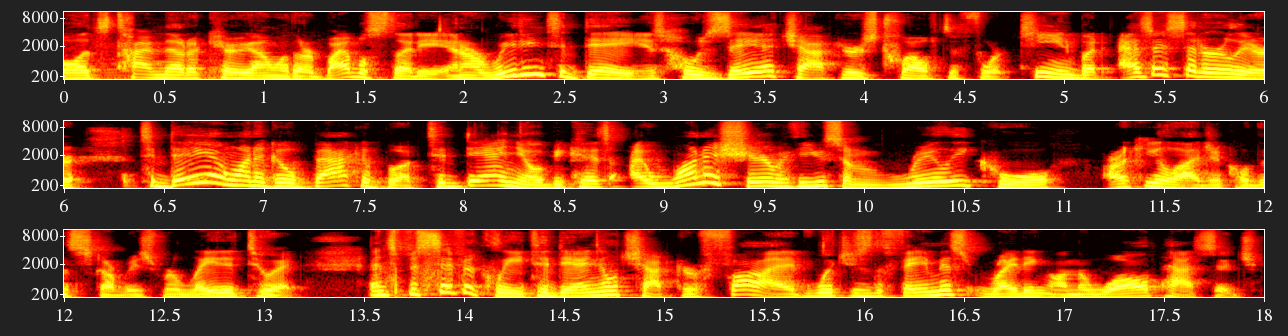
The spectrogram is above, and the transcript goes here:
Well, it's time now to carry on with our Bible study. And our reading today is Hosea chapters 12 to 14. But as I said earlier, today I want to go back a book to Daniel because I want to share with you some really cool archaeological discoveries related to it. And specifically to Daniel chapter 5, which is the famous writing on the wall passage.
